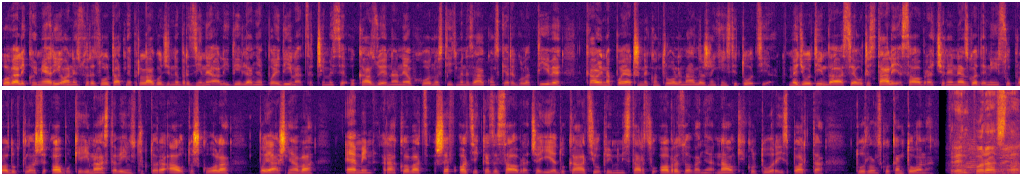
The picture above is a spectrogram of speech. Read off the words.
U velikoj mjeri one su rezultat neprilagođene brzine, ali i divljanja pojedinaca, čime se ukazuje na neophodnost izmene zakonske regulative, kao i na pojačane kontrole nadležnih institucija. Međutim, da sve učestalije saobraćene nezgode nisu produkt loše obuke i nastave instruktora autoškola, pojašnjava Emin Rakovac, šef ocijeka za saobraćaj i edukaciju pri Ministarstvu obrazovanja, nauke, kulture i sporta Tuzlanskog kantona. Trend porasta e,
